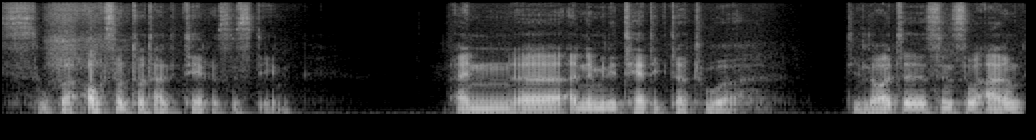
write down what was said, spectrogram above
Super. Auch so ein totalitäres System. Ein, äh, eine Militärdiktatur. Die Leute sind so arm,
